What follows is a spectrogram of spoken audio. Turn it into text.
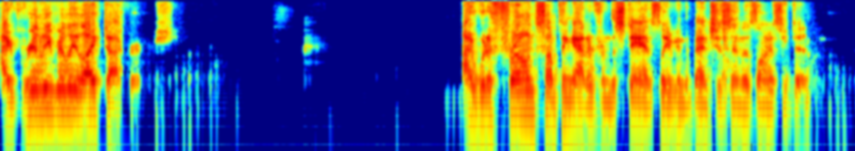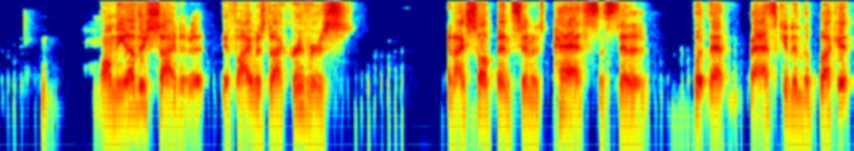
I really, really like Doc Rivers. I would have thrown something at him from the stands, leaving the benches in as long as he did. On the other side of it, if I was Doc Rivers and I saw Ben Simmons pass instead of put that basket in the bucket,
